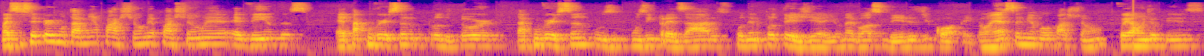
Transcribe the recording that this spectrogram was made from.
Mas se você perguntar minha paixão, minha paixão é, é vendas, é estar tá conversando com o produtor, estar tá conversando com os, com os, empresários, podendo proteger aí o negócio deles de cópia. Então essa é a minha maior paixão, foi aonde eu quis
